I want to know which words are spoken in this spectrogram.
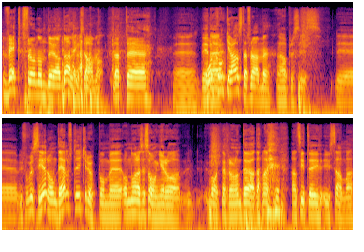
väckt från de döda liksom. Så att eh, eh, det är hård där, konkurrens där framme. Ja precis. Det, vi får väl se då om Delft dyker upp om, eh, om några säsonger och vaknar från de döda. Han, han sitter i, i samma,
